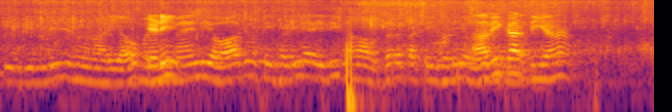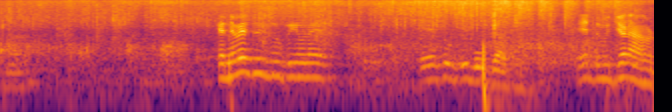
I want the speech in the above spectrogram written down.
ਤੀਜੀ ਵੀੜੀ ਜੀ ਹੋਣ ਵਾਲੀ ਆ ਉਹ ਕਿਹੜੀ? ਮੈਂ ਦੀ ਆਵਾਜ਼ ਝੋਟੀ ਖੜੀ ਆ ਇਹਦੀ ਗਾਂ ਉਧਰ ਕੱਟੀ ਖੜੀ ਆ ਵੀ ਘਰ ਦੀ ਆ ਨਾ। ਕਿੰਨਵੇਂ ਸੂਈ ਸੂਪੀ ਹੁਣ ਇਹ? ਇਹ ਸੂਪੀ ਦੂਜਾ ਸੀ। ਇਹ ਦੂਜਣਾ ਹੁਣ।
